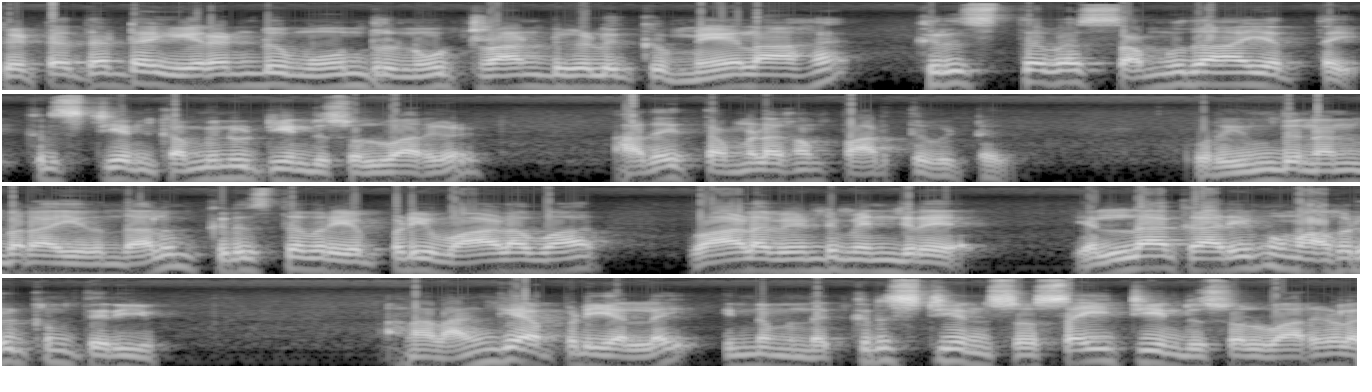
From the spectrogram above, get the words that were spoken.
கிட்டத்தட்ட இரண்டு மூன்று நூற்றாண்டுகளுக்கு மேலாக கிறிஸ்தவ சமுதாயத்தை கிறிஸ்டியன் கம்யூனிட்டி என்று சொல்வார்கள் அதை தமிழகம் பார்த்து விட்டது. ஒரு இந்து நண்பராக இருந்தாலும் கிறிஸ்தவர் எப்படி வாழவார் வாழ வேண்டும் என்கிற எல்லா காரியமும் அவருக்கும் தெரியும். ஆனால் அங்கே அப்படி அல்ல இன்னும் இந்த கிறிஸ்டியன் சொசைட்டி என்று சொல்வார்கள்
